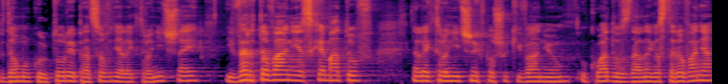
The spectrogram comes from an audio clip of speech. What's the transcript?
w Domu Kultury, pracowni elektronicznej i wertowanie schematów elektronicznych w poszukiwaniu układów zdalnego sterowania.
